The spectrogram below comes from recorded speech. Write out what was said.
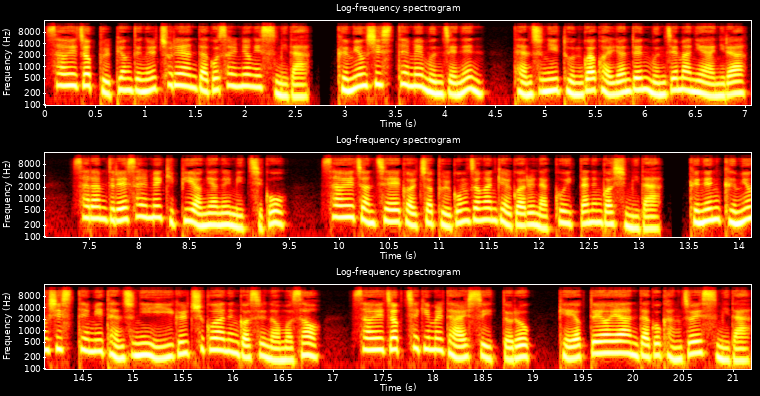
사회적 불평등을 초래한다고 설명했습니다. 금융 시스템의 문제는 단순히 돈과 관련된 문제만이 아니라 사람들의 삶에 깊이 영향을 미치고 사회 전체에 걸쳐 불공정한 결과를 낳고 있다는 것입니다. 그는 금융 시스템이 단순히 이익을 추구하는 것을 넘어서 사회적 책임을 다할 수 있도록 개혁되어야 한다고 강조했습니다.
